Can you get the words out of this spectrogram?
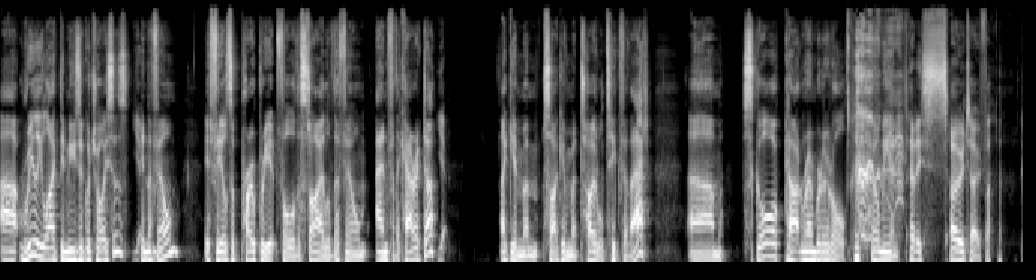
Uh, really like the musical choices Yep. in the film. It feels appropriate for the style of the film and for the character. Yep. I give him a, so I give him a total tick for that. Um, score can't remember it at all. Fill me in. That is so Tofa.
